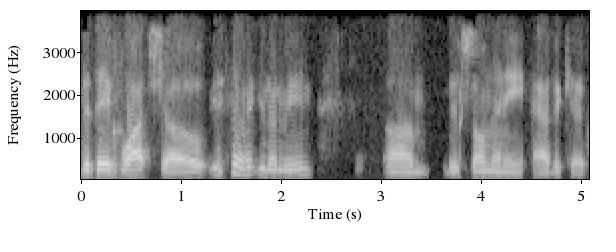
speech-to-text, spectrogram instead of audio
the Dave Watts show. you know what I mean? Um, there's so many advocates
